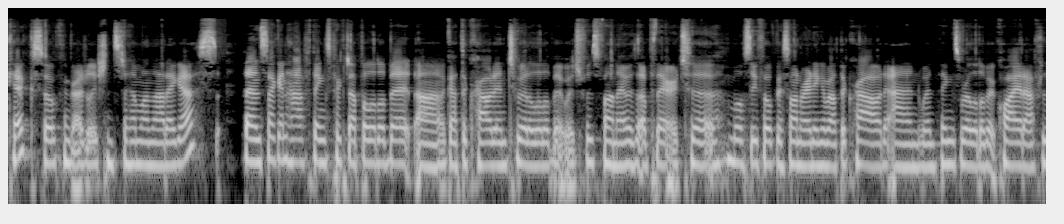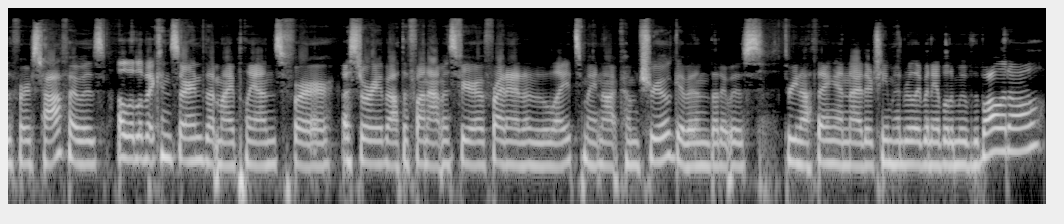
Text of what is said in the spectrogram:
kick. So congratulations to him on that, I guess. Then second half things picked up a little bit. Uh, got the crowd into it a little bit, which was fun. I was up there to mostly focus on writing about the crowd. And when things were a little bit quiet after the first half, I was a little bit concerned that my plans for a story about the fun atmosphere of Friday Night Under the Lights might not come true, given that it was three nothing and neither team had really been able to move the ball at all.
